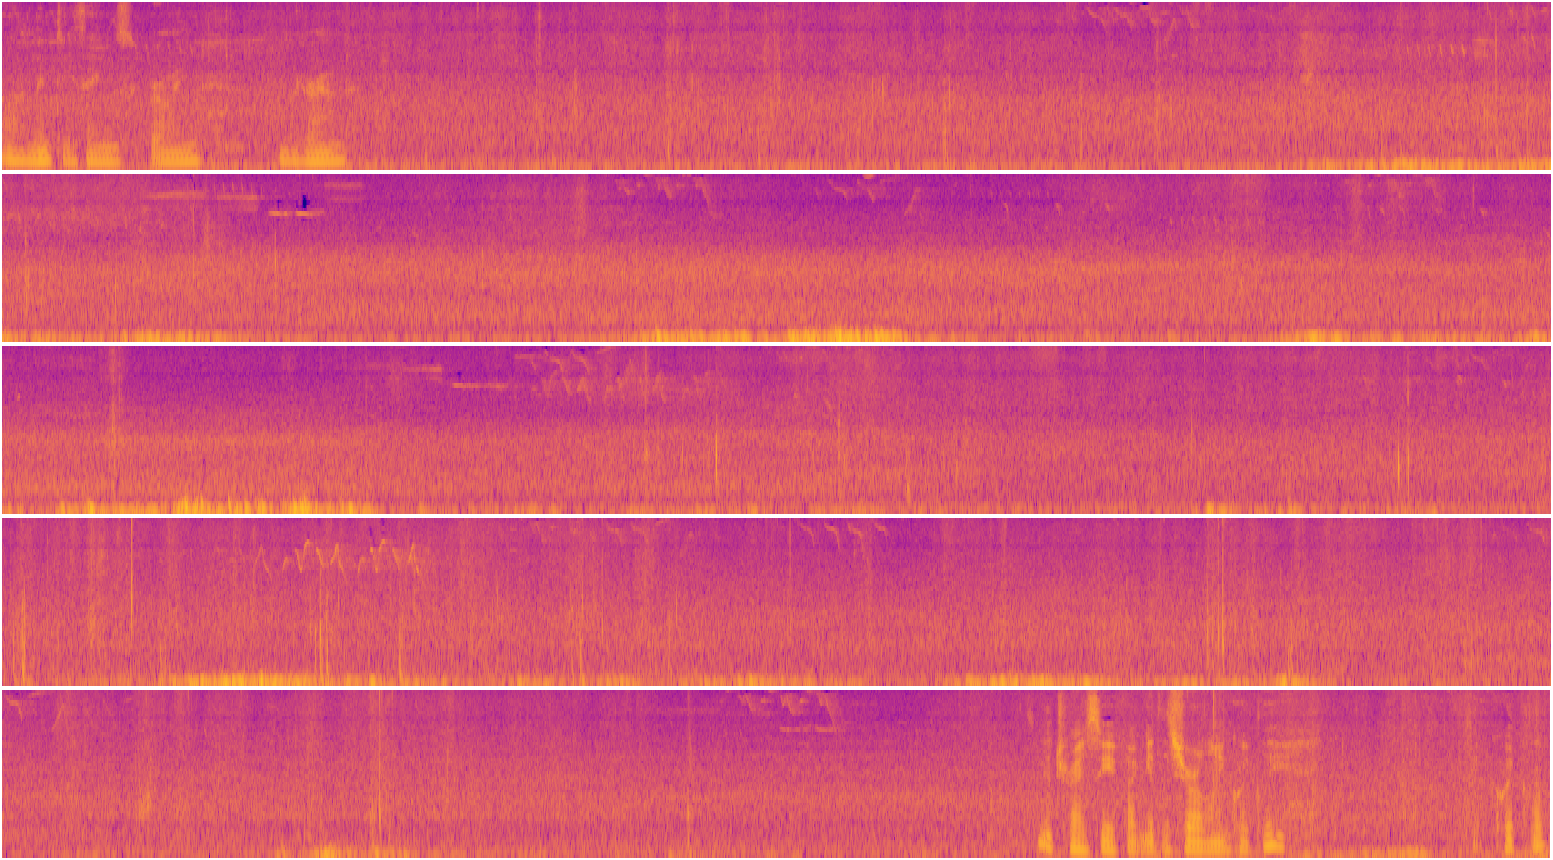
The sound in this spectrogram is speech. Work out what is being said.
A lot of minty things growing on the ground. Try to see if I can get the shoreline quickly. Take a quick look.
